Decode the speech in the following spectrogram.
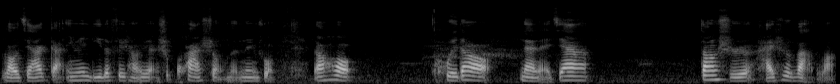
老家赶，因为离得非常远，是跨省的那种。然后回到奶奶家，当时还是晚了。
